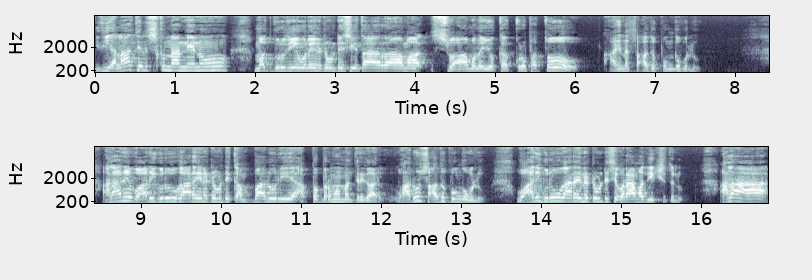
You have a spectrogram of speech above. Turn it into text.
ఇది ఎలా తెలుసుకున్నాను నేను? మద్గురుదేవులైనటువంటి సీతారామ స్వాముల యొక్క కృపతో. ఆయన సాధు పొంగవులు. అలానే వారి గురువు గారైనటువంటి కంపాలూరి అప్పబ్రహ్మ మంత్రి గారు వారు సాధు పొంగవులు. వారి గురువు గారైనటువంటి శివరామ దీక్షితులు. అలా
